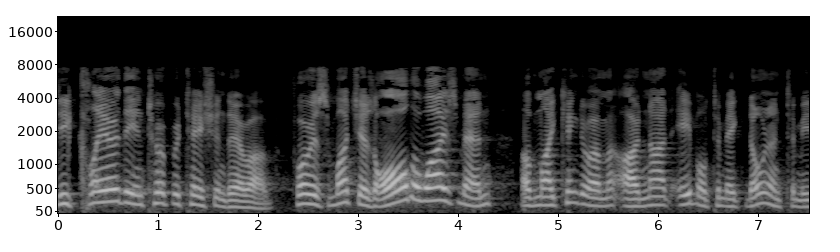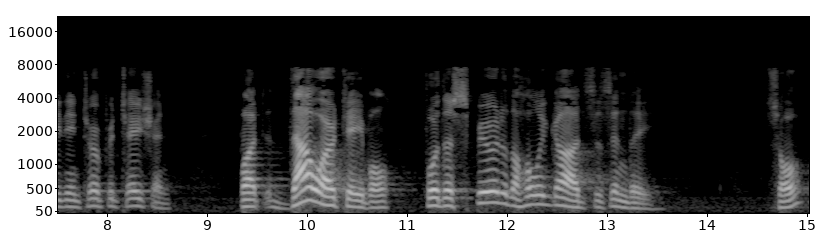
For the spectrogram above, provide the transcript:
declare the interpretation thereof. For as much as all the wise men of my kingdom are not able to make known unto me the interpretation, but thou art able, for the spirit of the holy gods is in thee. So,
